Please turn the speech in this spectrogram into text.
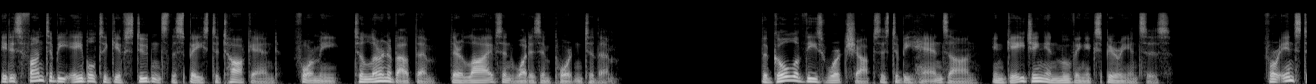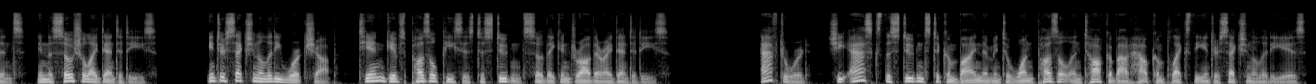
It is fun to be able to give students the space to talk and, for me, to learn about them, their lives, and what is important to them. The goal of these workshops is to be hands on, engaging, and moving experiences. For instance, in the Social Identities Intersectionality Workshop, Tien gives puzzle pieces to students so they can draw their identities. Afterward, she asks the students to combine them into one puzzle and talk about how complex the intersectionality is,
